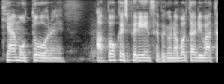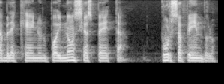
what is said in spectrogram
che ha motore ha poca esperienza perché una volta arrivata a Black Canyon poi non si aspetta pur sapendolo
